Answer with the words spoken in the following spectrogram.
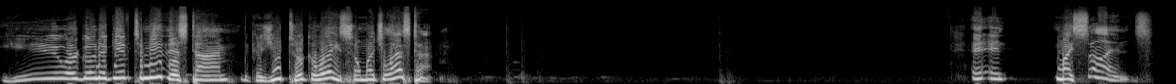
you are going to give to me this time because you took away so much last time. And, and my sons,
